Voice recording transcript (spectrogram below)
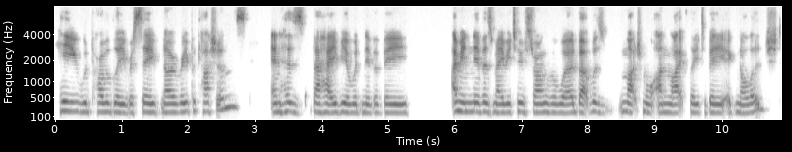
he would probably receive no repercussions and his behavior would never be I mean, never's maybe too strong of a word, but was much more unlikely to be acknowledged.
